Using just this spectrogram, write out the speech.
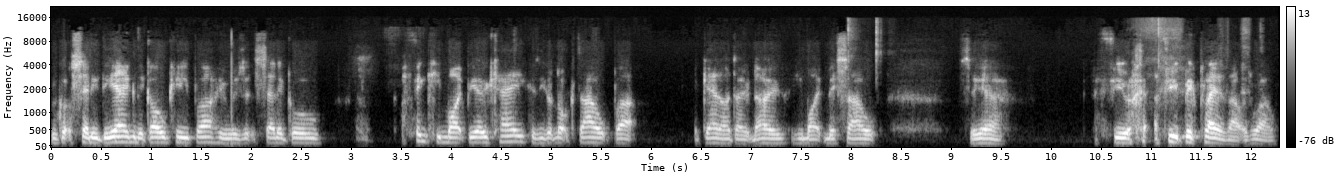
We've got Seni Dieng, the goalkeeper, who was at Senegal. I think he might be okay because he got knocked out, but again, I don't know. He might miss out. So yeah, few a few big players out as well.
